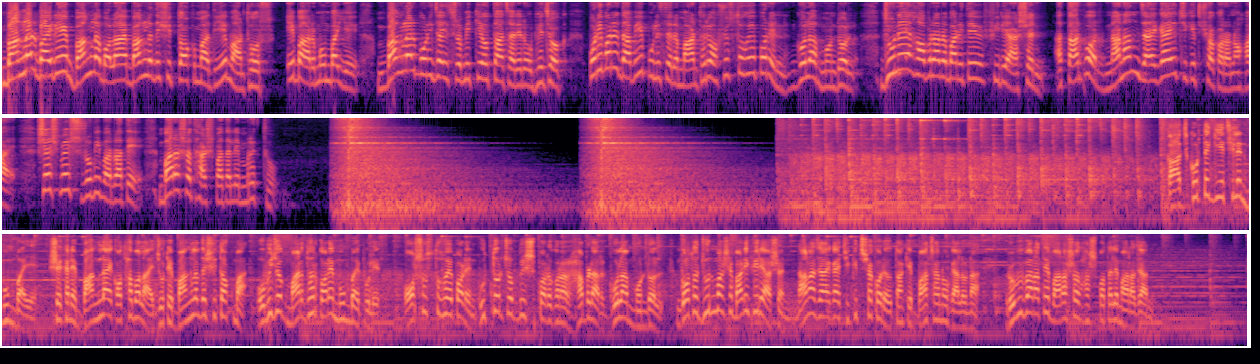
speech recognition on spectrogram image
বাংলার বাইরে বাংলা বলায় বাংলাদেশি তকমা দিয়ে মারধর। এবার মুম্বাইয়ে বাংলার পরিযায়ী শ্রমিককে অত্যাচারের অভিযোগ। পরিবারের দাবি, পুলিশের মারধরে অসুস্থ হয়ে পড়েন গোলাম মণ্ডল। জুনে হাবড়ার বাড়িতে ফিরে আসেন আর তারপর নানান জায়গায় চিকিৎসা করানো হয়। শেষমেশ রবিবার রাতে বারাসত হাসপাতালে মৃত্যু। কাজ করতে গিয়েছিলেন মুম্বাইয়ে। সেখানে বাংলায় কথা বলায় জোটে বাংলাদেশি তকমা। অভিযোগ মারধর করে মুম্বাই পুলিশ। অসুস্থ হয়ে পড়েন উত্তর চব্বিশ পরগনার হাবড়ার গোলাম মণ্ডল। গত জুন মাসে বাড়ি ফিরে আসেন। নানা জায়গায় চিকিৎসা করেও তাকে বাঁচানো গেল না। রবিবার রাতে বারাসত হাসপাতালে মারা যান।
